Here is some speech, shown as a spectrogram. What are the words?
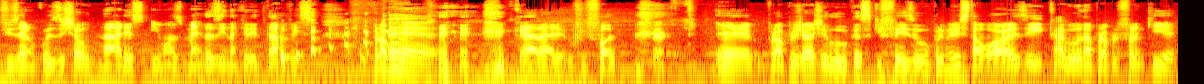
fizeram coisas extraordinárias e umas merdas inacreditáveis. o próprio. É. Caralho, foi foda. É, o próprio George Lucas, que fez o primeiro Star Wars e cagou na própria franquia.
